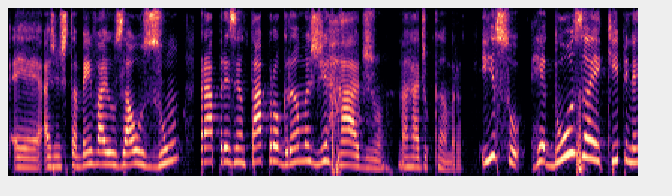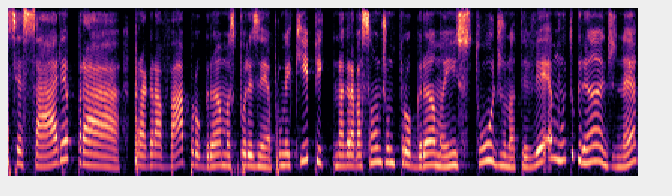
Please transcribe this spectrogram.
É, a gente também vai usar o Zoom para apresentar programas de rádio na Rádio Câmara. Isso reduz a equipe necessária para gravar programas, por exemplo. Uma equipe na gravação de um programa em estúdio na TV é muito grande, né?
